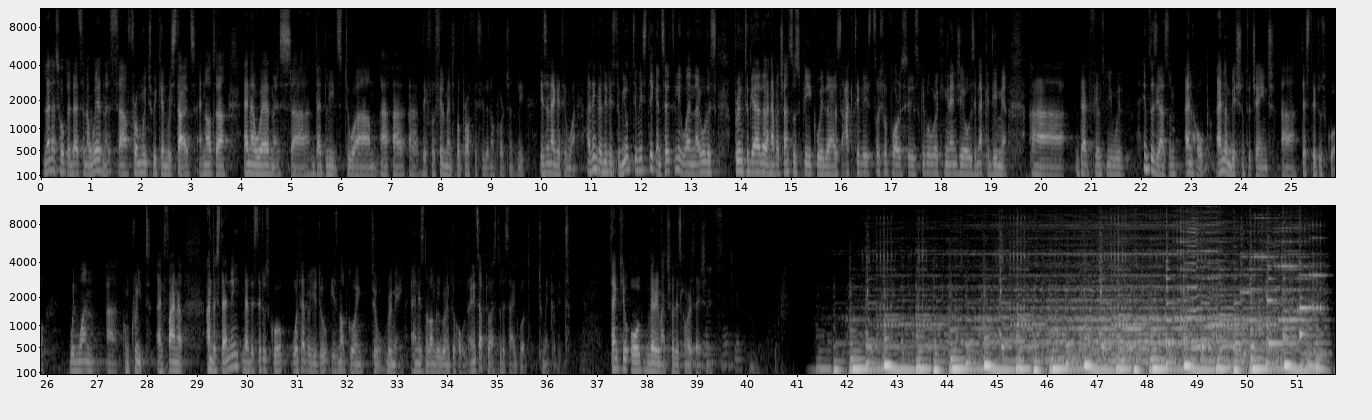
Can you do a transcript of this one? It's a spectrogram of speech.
Let us hope that that's an awareness uh, from which we can restart and not uh, an awareness uh, that leads to um, the fulfillment of a prophecy that unfortunately is a negative one. I think our duty is to be optimistic, and certainly when I always bring together and have a chance to speak with us, activists, social forces, people working in NGOs, in academia, uh, that fills me with enthusiasm and hope and ambition to change uh, the status quo with one uh, concrete and final understanding that the status quo, whatever you do, is not going to remain and is no longer going to hold. And it's up to us to decide what to make of it. Thank you all very much for this conversation. Thank you.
